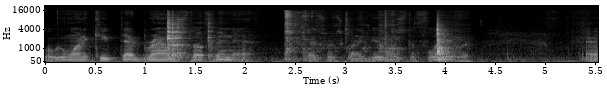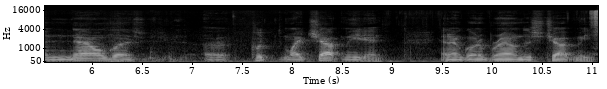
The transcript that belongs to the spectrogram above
But we wanna keep that brown stuff in there. That's what's gonna give us the flavor. And now I'm gonna uh, put my chopped meat in. And I'm gonna brown this chopped meat.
